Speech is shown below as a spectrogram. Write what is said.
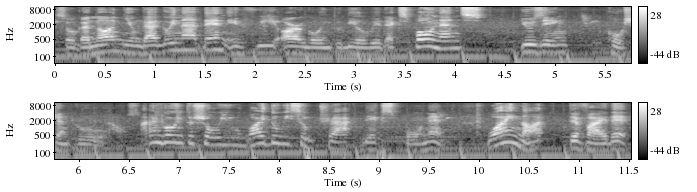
So, ganun yung gagawin natin if we are going to deal with exponents using quotient rule. I'm going to show you why do we subtract the exponent. Why not divide it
